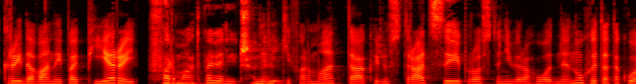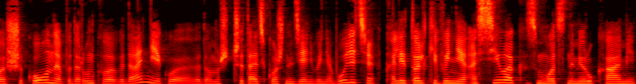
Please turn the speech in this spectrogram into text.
крайдаванай паперай. Фармат павялічаны. Вялікі фармат так ілюстрацыі просто неверагодныя. Ну гэта такое шыкоўнае падарункавае выданне якое вядома ж чытаць кожны дзень вы не будетеце калі толькі вы не асілак з моцнымі рукамі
